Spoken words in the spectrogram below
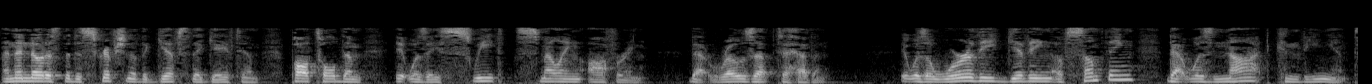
And then notice the description of the gifts they gave to him. Paul told them it was a sweet smelling offering that rose up to heaven. It was a worthy giving of something that was not convenient.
